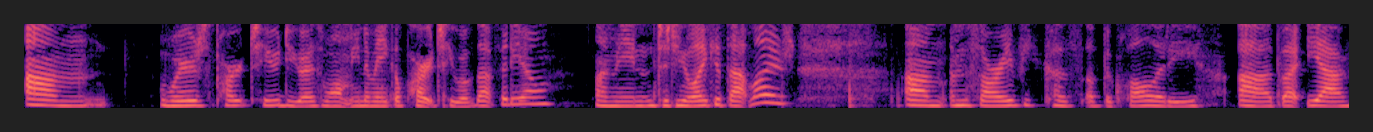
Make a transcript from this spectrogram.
Um, where's part two? Do you guys want me to make a part two of that video? I mean, did you like it that much? Um, I'm sorry because of the quality. Uh, but yeah,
